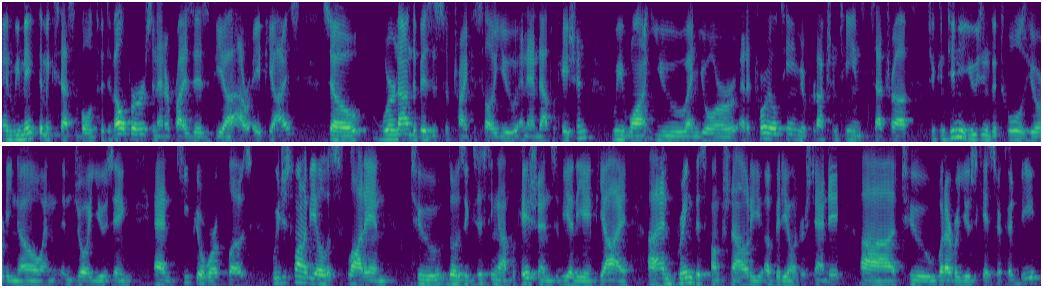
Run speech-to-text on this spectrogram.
and we make them accessible to developers and enterprises via our APIs. So we're not in the business of trying to sell you an end application. We want you and your editorial team, your production teams, et cetera, to continue using the tools you already know and enjoy using and keep your workflows. We just want to be able to slot in to those existing applications via the API uh, and bring this functionality of video understanding uh, to whatever use case there could be.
